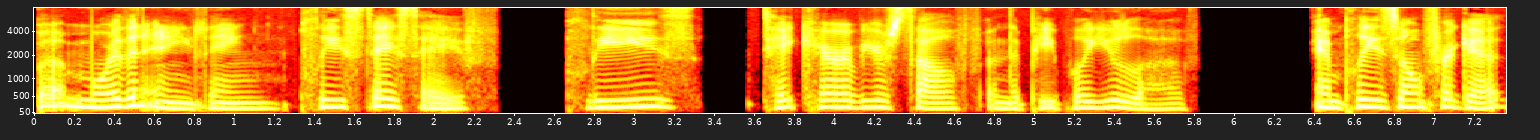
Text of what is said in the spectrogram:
But more than anything, please stay safe. Please take care of yourself and the people you love. And please don't forget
